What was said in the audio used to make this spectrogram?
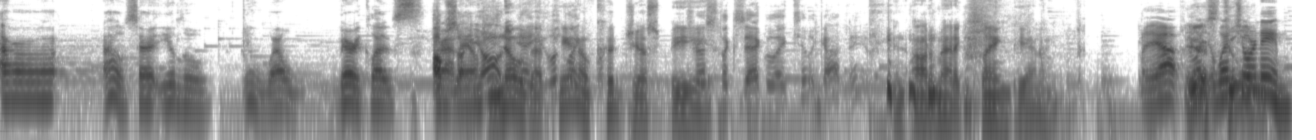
Uh, oh, so you're a little, you're well, very close I'm right sorry, now. y'all- know yeah, that look piano like could just be Dressed exactly like Tilly. God damn. an automatic playing piano. Yeah. Yeah, what, what's your name?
